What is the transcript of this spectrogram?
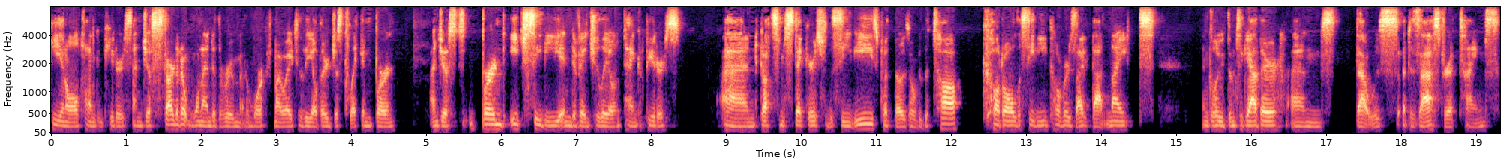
in all 10 computers and just started at one end of the room and worked my way to the other, just click and burn and just burned each CD individually on 10 computers and got some stickers for the CDs, put those over the top, cut all the CD covers out that night and glued them together. And that was a disaster at times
